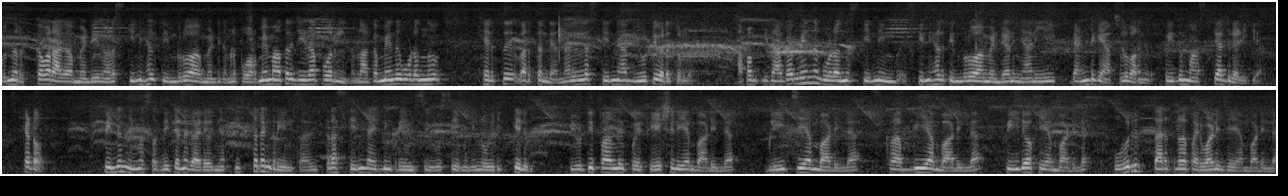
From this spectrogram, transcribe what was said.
ഒന്ന് റിക്കവർ ആകാൻ വേണ്ടി നമ്മുടെ സ്കിൻ ഹെൽത്ത് ഇമ്പ്രൂവ് ആകാൻ വേണ്ടി നമ്മൾ പുറമേ മാത്രം ചെയ്താൽ പോരല്ലോ. നമ്മൾ അകമേന്ന് കൂടെ ഒന്ന് ഹെൽത്ത് വരുത്തണ്ടേ? നല്ല സ്കിൻ ആ ബ്യൂട്ടി വരത്തുള്ളൂ. അപ്പം ഇത് അകമേന്ന് കൂടെ ഒന്ന് സ്കിൻ സ്കിൻ ഹെൽത്ത് ഇമ്പ്രൂവ് ആകാൻ വേണ്ടിയാണ് ഞാൻ ഈ രണ്ട് ക്യാപ്സുകൾ പറഞ്ഞത്. അപ്പോൾ ഇത് മസ്റ്റായിട്ട് കഴിക്കുക. കേട്ടോ? പിന്നെ നിങ്ങൾ ശ്രദ്ധിക്കേണ്ട കാര്യം പറഞ്ഞാൽ ഇത്തരം ക്രീംസ് ഇത്ര സ്കിൻ ലൈറ്റിംഗ് ക്രീംസ് യൂസ് ചെയ്യുമ്പോൾ നിങ്ങൾ ഒരിക്കലും ബ്യൂട്ടി പാർലറിൽ പോയി ഫേഷ്യൽ ചെയ്യാൻ പാടില്ല. ബ്ലീച്ച് ചെയ്യാൻ പാടില്ല സ്ക്രബ് ചെയ്യാൻ പാടില്ല പീൽ ഓഫ് ചെയ്യാൻ പാടില്ല ഒരു തരത്തിലുള്ള പരിപാടിയും ചെയ്യാൻ പാടില്ല.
